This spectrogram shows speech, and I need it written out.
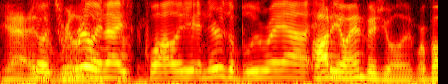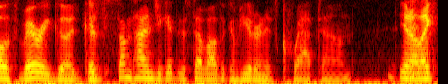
yeah, it's so it's really, nice, copy. quality. And there's a Blu-ray out. Audio and visual were both very good because sometimes you get this stuff off the computer and it's crap town. You know, like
